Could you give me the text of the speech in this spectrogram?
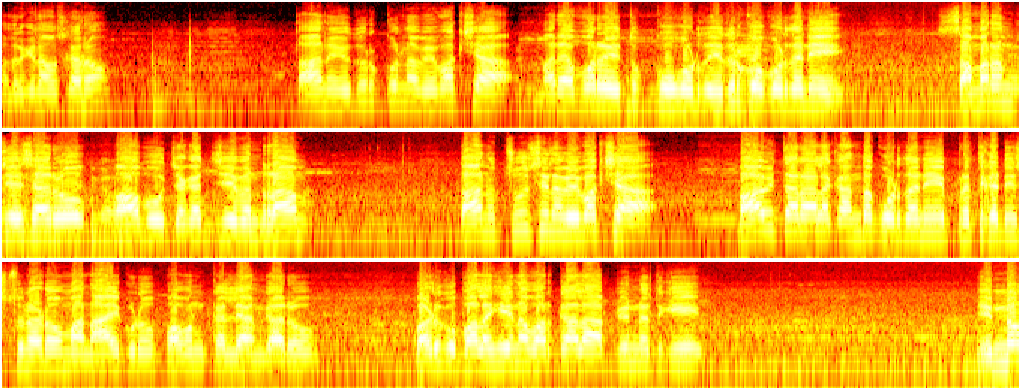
అందరికీ నమస్కారం. తాను ఎదుర్కొన్న వివక్ష మరెవ్వరు ఎదుర్కోకూడదు ఎదుర్కోకూడదని సమరం చేశారు బాబు జగజ్జీవన్ రామ్. తాను చూసిన వివక్ష భావితరాలకు అందకూడదని ప్రతిఘటిస్తున్నాడు మా నాయకుడు పవన్ కళ్యాణ్ గారు. బడుగు బలహీన వర్గాల అభ్యున్నతికి ఎన్నో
